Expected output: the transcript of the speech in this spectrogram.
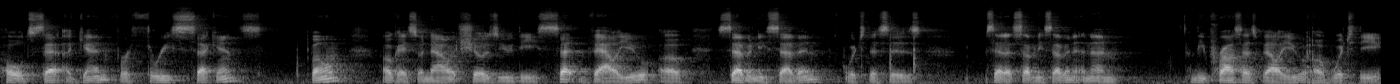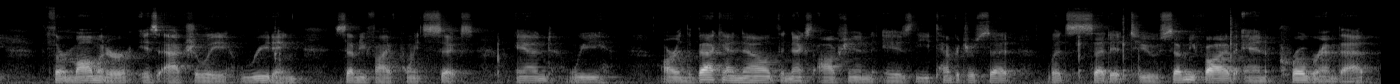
hold set again for three seconds, boom. Okay, so now it shows you the set value of 77, which this is set at 77, and then the process value of which the thermometer is actually reading 75.6. And we are in the back end now. The next option is the temperature set. Let's set it to 75 and program that.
